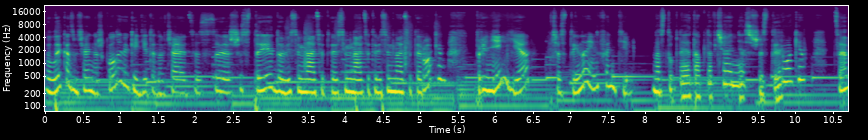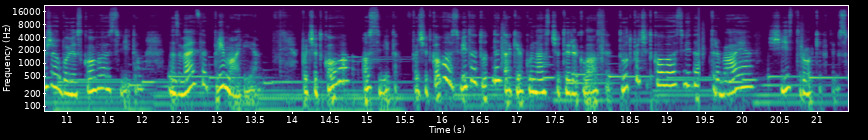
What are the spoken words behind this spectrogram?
велика звичайна школа, в якій діти навчаються з 6 до 18, 17, 18 років. При ній є частина інфантіль. Наступний етап навчання з 6 років це вже обов'язкова освіта. Називається примарія. Початкова освіта. Початкова освіта тут не так, як у нас 4 класи. Тут початкова освіта триває 6 років з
